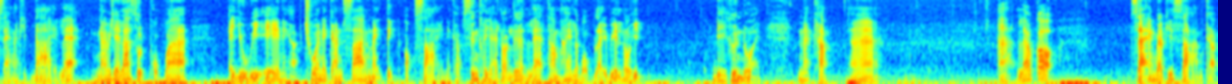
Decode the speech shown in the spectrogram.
แสงอาทิตย์ได้ และงานวิจัยล่าสุดพบว่าไอ UVA นะครับช่วยในการสร้างไนตริกออกไซด์นะครับซึ่งขยายหลอดเลือด และทำให้ระบบไหลเวียนโลหิตดีขึ้นด้วยนะครับอ่าอะแล้วก็ แสงแบบที่ 3 ครับ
